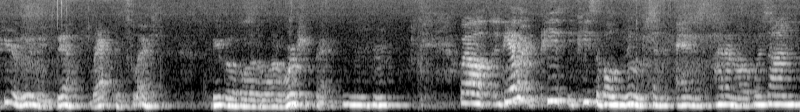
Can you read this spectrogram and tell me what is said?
pure living death wrapped in flesh, people are going to want to worship that. hmm Well, the other piece, piece of old news, and, and I don't know, it was on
